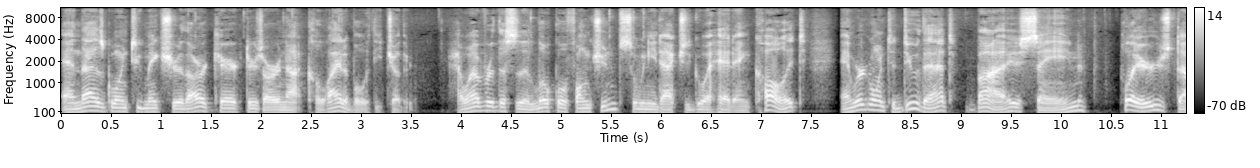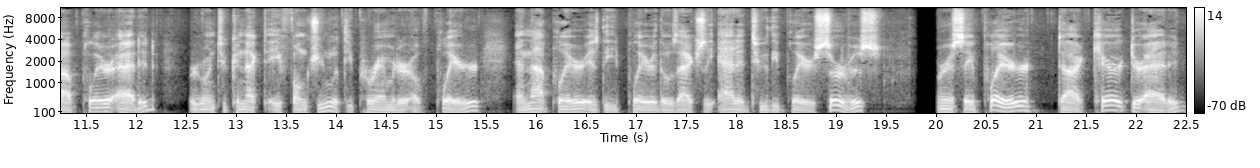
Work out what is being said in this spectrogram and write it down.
And that is going to make sure that our characters are not collidable with each other. However, this is a local function, so we need to actually go ahead and call it. And we're going to do that by saying players.player added we're going to connect a function with the parameter of player, and that player is the player that was actually added to the player service. We're going to say player dot character added.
